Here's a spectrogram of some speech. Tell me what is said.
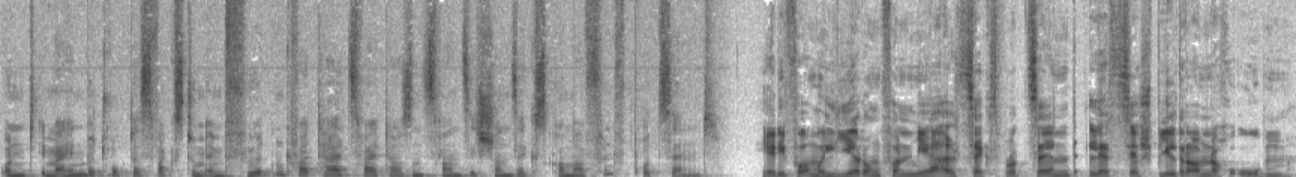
Und immerhin betrug das Wachstum im vierten Quartal 2020 schon 6,5 Prozent. Ja, die Formulierung von mehr als 6 Prozent lässt ja Spielraum nach oben.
